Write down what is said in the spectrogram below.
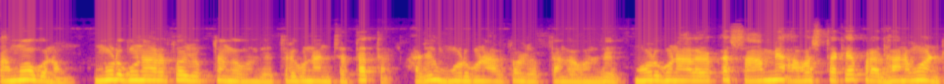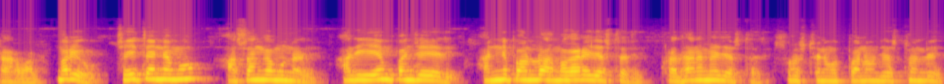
తమో గుణం. మూడు గుణాలతో యుక్తంగా ఉంది. త్రిగుణంచ తత్. అది మూడు గుణాలతో యుక్తంగా ఉంది. మూడు గుణాల యొక్క సామ్య అవస్థకే ప్రధానము అంటారు వాళ్ళు. మరియు చైతన్యము అసంగం ఉన్నది. అది ఏం పనిచేయదు అన్ని పనులు అమ్మగారే చేస్తుంది. ప్రధానమే చేస్తుంది. సృష్టిని ఉత్పన్నం చేస్తుంది.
